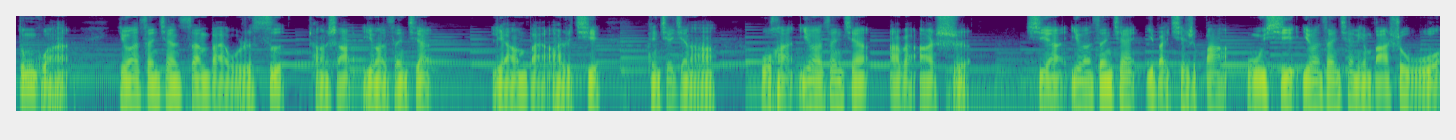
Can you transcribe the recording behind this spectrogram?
东莞一万三千三百五十四；长沙一万三千两百二十七，很接近了啊！武汉一万三千二百二十；西安一万三千一百七十八；无锡一万三千零八十五；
